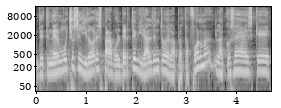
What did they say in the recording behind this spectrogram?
de tener muchos seguidores para volverte viral dentro de la plataforma. La cosa es que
